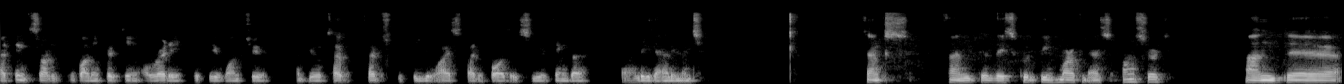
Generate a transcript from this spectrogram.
I think started Vaadin 15 already. If you want to build type, TypeScript UIs by default, it's using the uh, LitElement. Thanks. And this could be marked as answered. And uh,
